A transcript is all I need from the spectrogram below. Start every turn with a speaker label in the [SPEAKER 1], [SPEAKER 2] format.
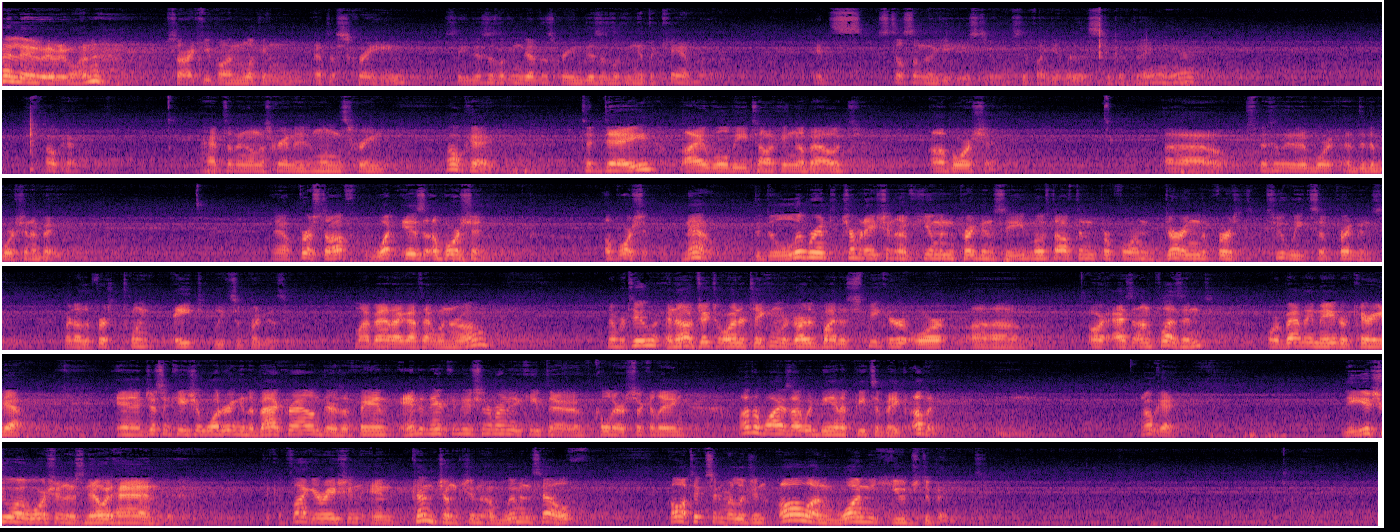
[SPEAKER 1] Hello, everyone. Sorry, I keep on looking at the screen. See, this is looking at the screen, this is looking at the camera. It's still something to get used to. Let's see if I can get rid of this stupid thing here. Okay. I had something on the screen I didn't want on the screen. Okay. Today, I will be talking about abortion. Uh, specifically, the, abor- the abortion debate. Now, first off, what is abortion? Abortion. Now, the deliberate termination of human pregnancy, most often performed during the first two weeks of pregnancy. Or no, the first 28 weeks of pregnancy. My bad, I got that one wrong. Number two, an object or undertaking regarded by the speaker or, um, or as unpleasant or badly made or carried out. And just in case you're wondering, in the background, there's a fan and an air conditioner running to keep the cold air circulating. Otherwise, I would be in a pizza bake oven. Okay. The issue of abortion is now at hand. The conflagration and conjunction of women's health, politics, and religion all on one huge debate.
